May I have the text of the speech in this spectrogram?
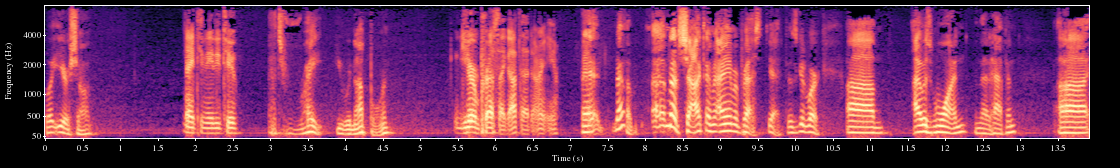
what year, Sean? 1982. That's right. You were not born. You're impressed I got that, aren't you? Uh, no, I'm not shocked. I, mean, I am impressed. Yeah, it was good work. Um, I was one when that happened. Uh,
